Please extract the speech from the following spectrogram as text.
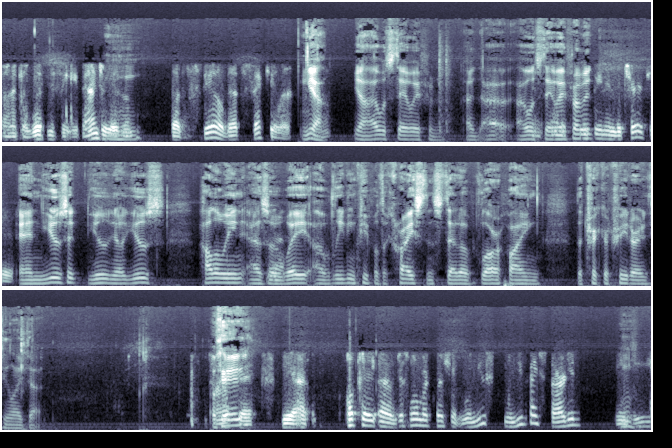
like, a witnessing evangelism, Mhm. but still that's secular. Yeah, yeah. I would stay away from it. I, I, I would stay And away from it in the churches. and use it. You, you know, use Halloween as a Yeah. way of leading people to Christ instead of glorifying the trick or treat or anything like that. Okay. Okay. Yeah. Okay. Um, just one more question. When you when you guys started in Mm-hmm.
